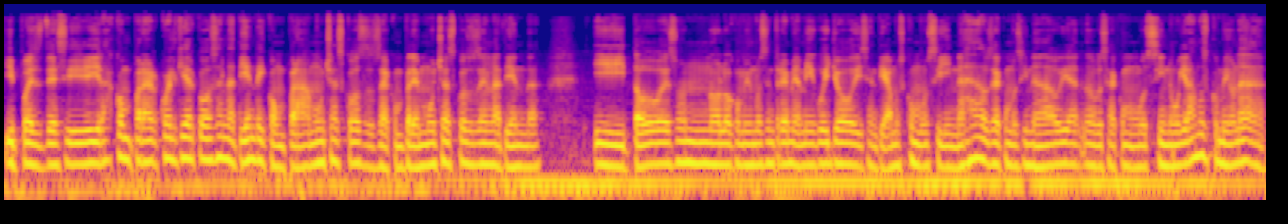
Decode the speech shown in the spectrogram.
y pues decidí ir a comprar cualquier cosa en la tienda y compraba muchas cosas, o sea, compré muchas cosas en la tienda y todo eso no lo comimos entre mi amigo y yo y sentíamos como si nada, o sea, como si nada hubiera, o sea, como si no hubiéramos comido nada.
